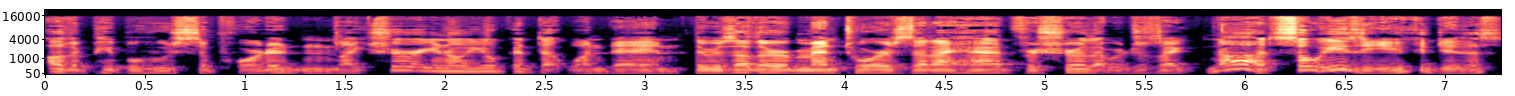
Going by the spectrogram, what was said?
other people who supported and like sure you know you'll get that one day and there was other mentors that i had for sure that were just like no it's so easy you could do this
